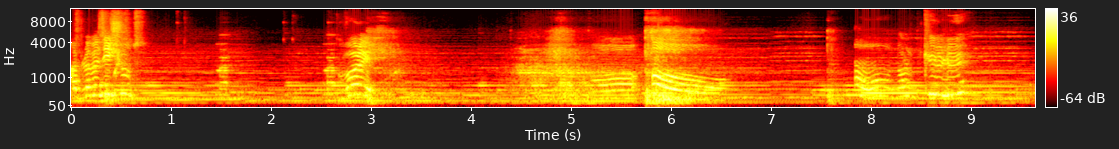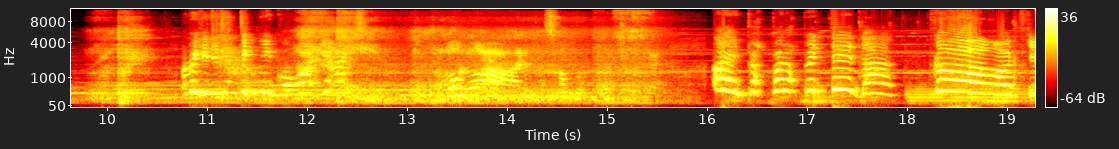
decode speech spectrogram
Hop là, vas-y, shoot. Volez. Oh Oh. Oh, dans le cul Oh mec, il y a des techniques, quoi, ouais, direct. Oh non, là, Ah, ils peuvent pas leur péter, d'accord, ok.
